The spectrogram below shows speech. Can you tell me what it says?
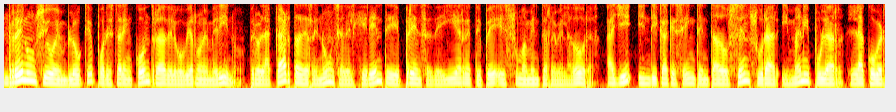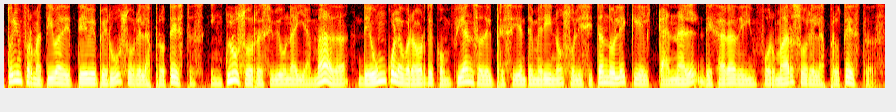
renunció en bloque por estar en contra del gobierno de Merino, pero la carta de renuncia del gerente de prensa de IRTP es sumamente reveladora. Allí indica que se ha intentado censurar y manipular la cobertura informativa de TV Perú sobre las protestas. Incluso recibió una llamada de un colaborador de confianza del presidente Merino solicitándole que el canal dejara de informar sobre las protestas.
